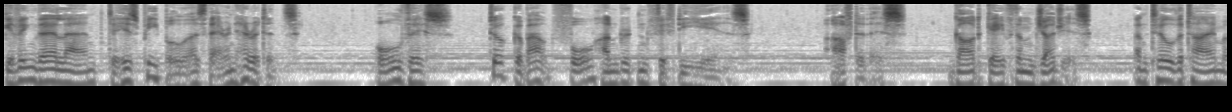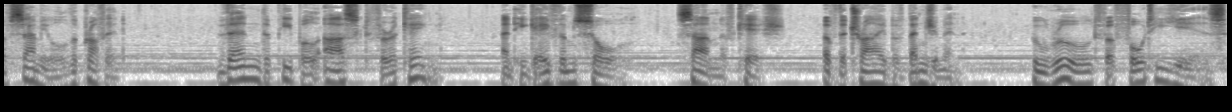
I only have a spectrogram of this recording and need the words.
giving their land to his people as their inheritance. All this took about 450 years. After this, God gave them judges until the time of Samuel the prophet. Then the people asked for a king, and he gave them Saul, son of Kish, of the tribe of Benjamin, who ruled for forty years.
